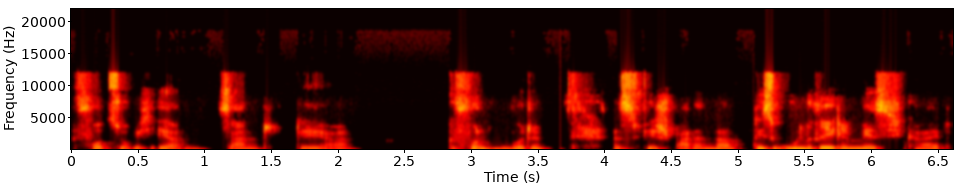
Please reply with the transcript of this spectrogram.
bevorzuge ich eher Sand, der gefunden wurde. Das ist viel spannender. Diese Unregelmäßigkeit.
